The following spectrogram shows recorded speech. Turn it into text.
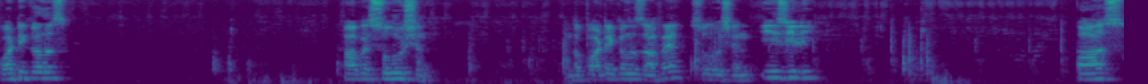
Particles of a solution. The particles of a solution easily pass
